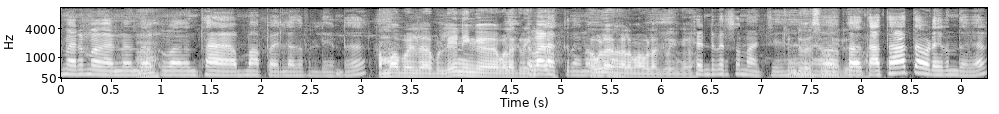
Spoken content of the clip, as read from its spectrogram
மருமகன் அந்த அம்மா அப்பா இல்லாத பிள்ளைண்டு அம்மா அப்பா இல்லாத பிள்ளையே நீங்கள் வளர்க்குறீங்க வளர்க்குறேன். எவ்வளோ காலமாக வளர்க்குறீங்க? ரெண்டு வருஷமாச்சு. ரெண்டு வருஷம் தாத்தாவோட இருந்தவர்.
